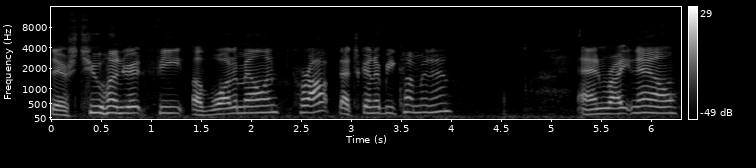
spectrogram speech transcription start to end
There's 200 feet of watermelon crop that's going to be coming in. And right now,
